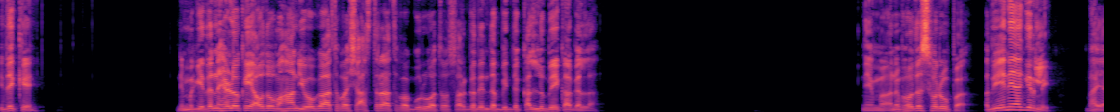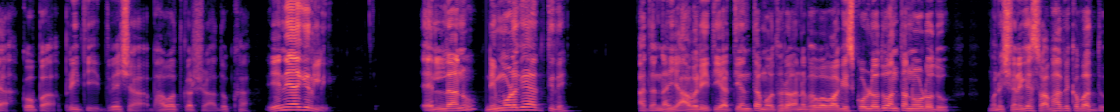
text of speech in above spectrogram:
ಇದಕ್ಕೆ ನಿಮಗೆ ಇದನ್ನು ಹೇಳೋಕೆ ಯಾವುದೋ ಮಹಾನ್ ಯೋಗ ಅಥವಾ ಶಾಸ್ತ್ರ ಅಥವಾ ಗುರು ಅಥವಾ ಸ್ವರ್ಗದಿಂದ ಬಿದ್ದ ಕಲ್ಲು ಬೇಕಾಗಲ್ಲ. ನಿಮ್ಮ ಅನುಭವದ ಸ್ವರೂಪ ಅದು ಏನೇ ಆಗಿರಲಿ. ಭಯ, ಕೋಪ, ಪ್ರೀತಿ, ದ್ವೇಷ, ಭಾವೋತ್ಕರ್ಷ, ದುಃಖ ಏನೇ ಆಗಿರಲಿ, ಎಲ್ಲಾನು ನಿಮ್ಮೊಳಗೆ ಆಗ್ತಿದೆ. ಅದನ್ನ ಯಾವ ರೀತಿ ಅತ್ಯಂತ ಮಧುರ ಅನುಭವವಾಗಿಸಿಕೊಳ್ಳೋದು ಅಂತ ನೋಡೋದು ಮನುಷ್ಯನಿಗೆ ಸ್ವಾಭಾವಿಕವಾದ್ದು,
